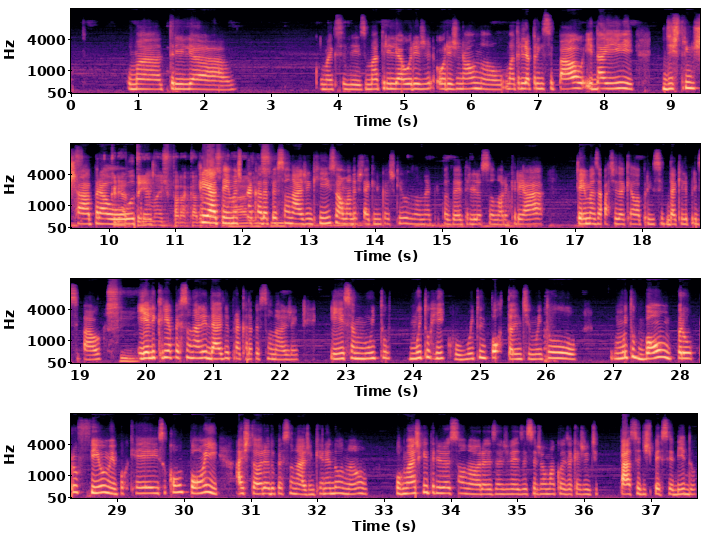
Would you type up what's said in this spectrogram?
uma trilha. Como é que se diz? Uma trilha origi original, não. Uma trilha principal, e daí destrinchar para outras. Temas para cada criar temas para cada sim. personagem, que isso é uma das técnicas que usam, né, para fazer trilha sonora, criar temas a partir daquela daquele principal. Sim. E ele cria personalidade para cada personagem. E isso é muito muito rico, muito importante, muito muito bom pro, pro filme, porque isso compõe a história do personagem, querendo ou não. Por mais que trilhas sonoras às vezes sejam uma coisa que a gente passa despercebido,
